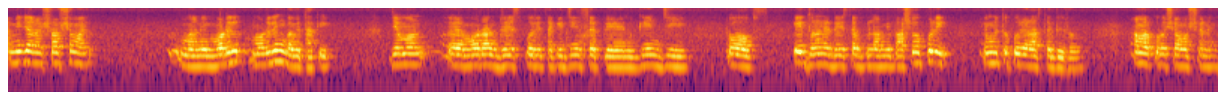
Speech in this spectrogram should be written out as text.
আমি যেন সবসময় মানে মডেল মডেলিংভাবে থাকি। যেমন মডার্ন ড্রেস পরে থাকি জিন্সের প্যান্ট গেঞ্জি টপস এই ধরনের ড্রেস আপগুলো আমি বাসাও পরি এমনি তো পরে রাস্তায় বের হই। আমার কোনো সমস্যা নেই।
